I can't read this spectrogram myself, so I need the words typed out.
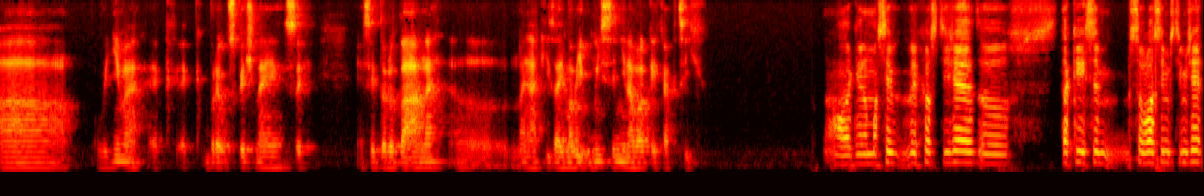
a uvidíme, jak, jak bude úspěšný, jestli, jestli to dotáhne eh, na nějaký zajímavý umístění na velkých akcích. No, tak jenom asi v rychlosti, že to, eh, taky si souhlasím s tím, že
